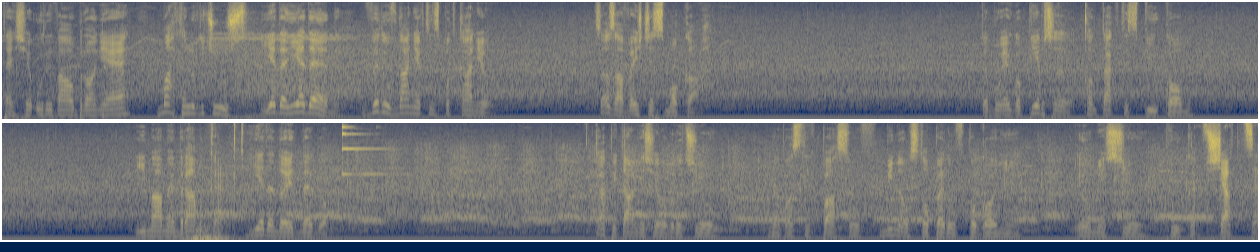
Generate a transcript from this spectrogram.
Ten się urywa obronie. Matulewicius 1-1. Wyrównanie w tym spotkaniu. Co za wejście smoka. To były jego pierwsze kontakty z piłką. I mamy bramkę. 1 do 1. Kapitalnie się obrócił napastnik pasów. Minął stoperów pogoni i umieścił piłkę w siatce.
